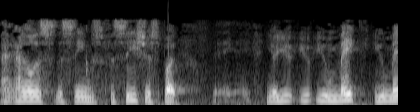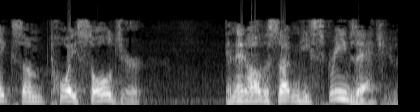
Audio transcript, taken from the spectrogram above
I know this, this seems facetious, but you know, you, you, you make, you make some toy soldier and then all of a sudden he screams at you.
